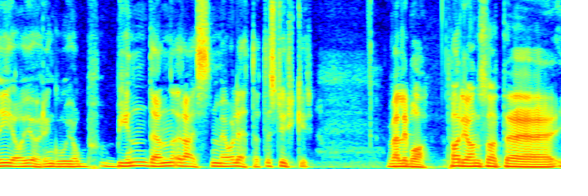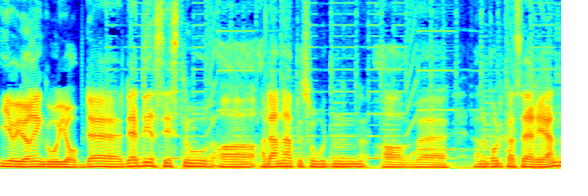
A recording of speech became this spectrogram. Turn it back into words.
de og gjøre en god jobb. Begynn den reisen med å lete etter styrker. Veldig bra. Ta de ansatte i å gjøre en god jobb. Det, det blir siste ord av, av, denne episoden av uh, denne podkastserien.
